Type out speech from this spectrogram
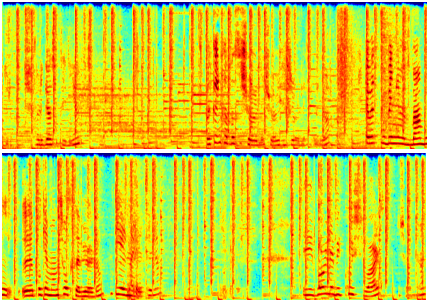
Dur şöyle göstereyim. Bakın kafası şöyle şöyle şöyle geliyor. Evet bu benim. Ben bu e, Pokemon'u çok seviyorum. Diğerine geçelim. E, böyle bir kuş var. Şöyle.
